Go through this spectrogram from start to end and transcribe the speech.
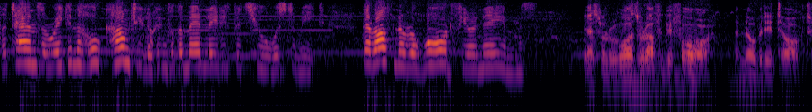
The Tans are raking the whole county looking for the men Lady Fitzhugh was to meet. They're offering a reward for your names. Yes, well, rewards were offered before, and nobody talked.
